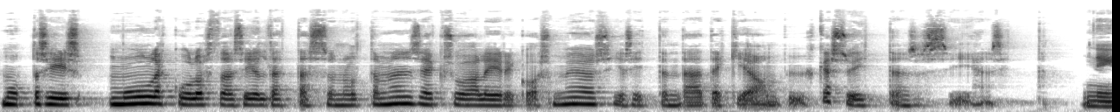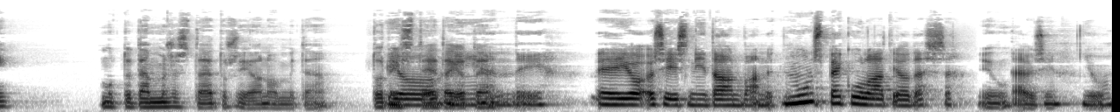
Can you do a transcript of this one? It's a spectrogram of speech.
Mutta siis mulle kuulostaa siltä, että tässä on ollut tämmöinen seksuaalirikos myös, ja sitten tämä tekijä on pyyhkässyt itsensä siihen sitten. Niin. Mutta tämmöisestä ei tosiaan ole mitään todisteita, Joo, joten... Niin, en tiedä. Ei ole, siis niitä on vaan nyt mun spekulaatio tässä Juu. täysin. Joo.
